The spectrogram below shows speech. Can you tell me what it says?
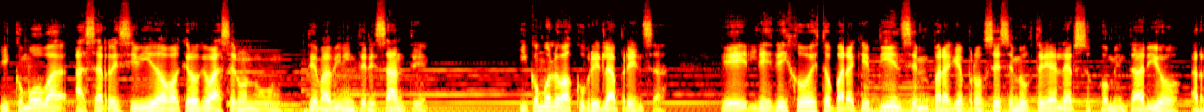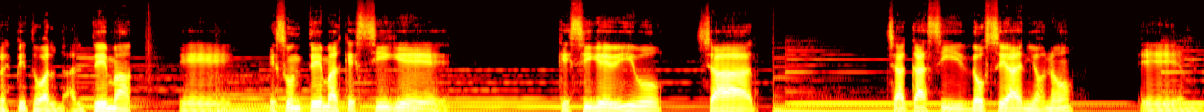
y cómo va a ser recibido, creo que va a ser un tema bien interesante. Y cómo lo va a cubrir la prensa. Eh, les dejo esto para que piensen, para que procesen. Me gustaría leer sus comentarios al respecto al, tema. Eh, es un tema que sigue, que sigue vivo ya, ya casi 12 años, ¿no? Eh,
